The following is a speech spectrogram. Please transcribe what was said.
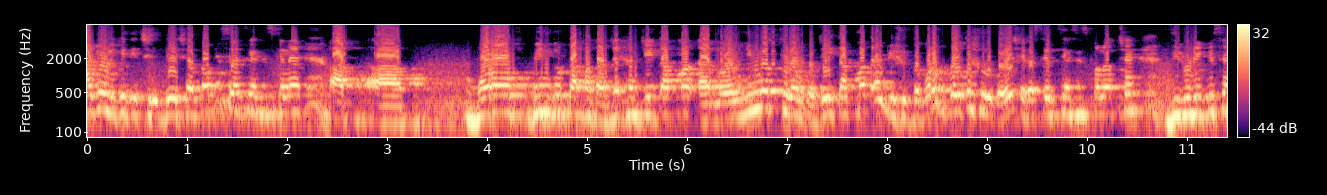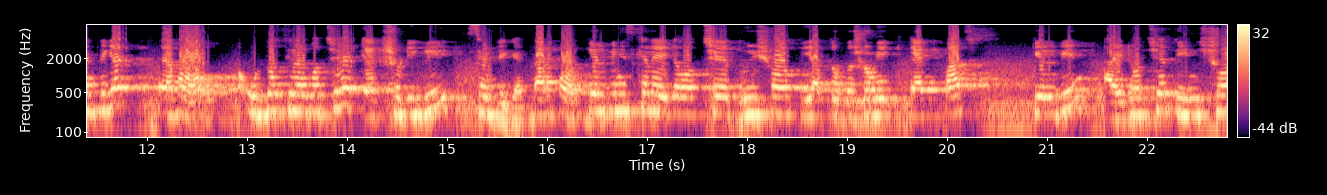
আগেও লিখে দিয়েছি, দিয়েছিলাম। তোমাকে সেলসিয়াস স্কেলে বরফ, বিন্দুর তাপমাত্রা, যেখানে যেই তাপমাত্রা নিম্ন স্থিরাঙ্ক যেই তাপমাত্রায় বিশুদ্ধ বরফ গলতে শুরু করে, সেটা সেলসিয়াস স্কেল হচ্ছে জিরো ডিগ্রি সেন্টিগ্রেড এবং ঊর্ধ্ব স্থিরাঙ্ক হচ্ছে একশো ডিগ্রি সেন্টিগ্রেড তারপর কেলভিন স্কেলে এটা হচ্ছে দুইশো তিয়াত্তর দশমিক এক পাঁচ কেলভিন আর এটা হচ্ছে তিনশো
